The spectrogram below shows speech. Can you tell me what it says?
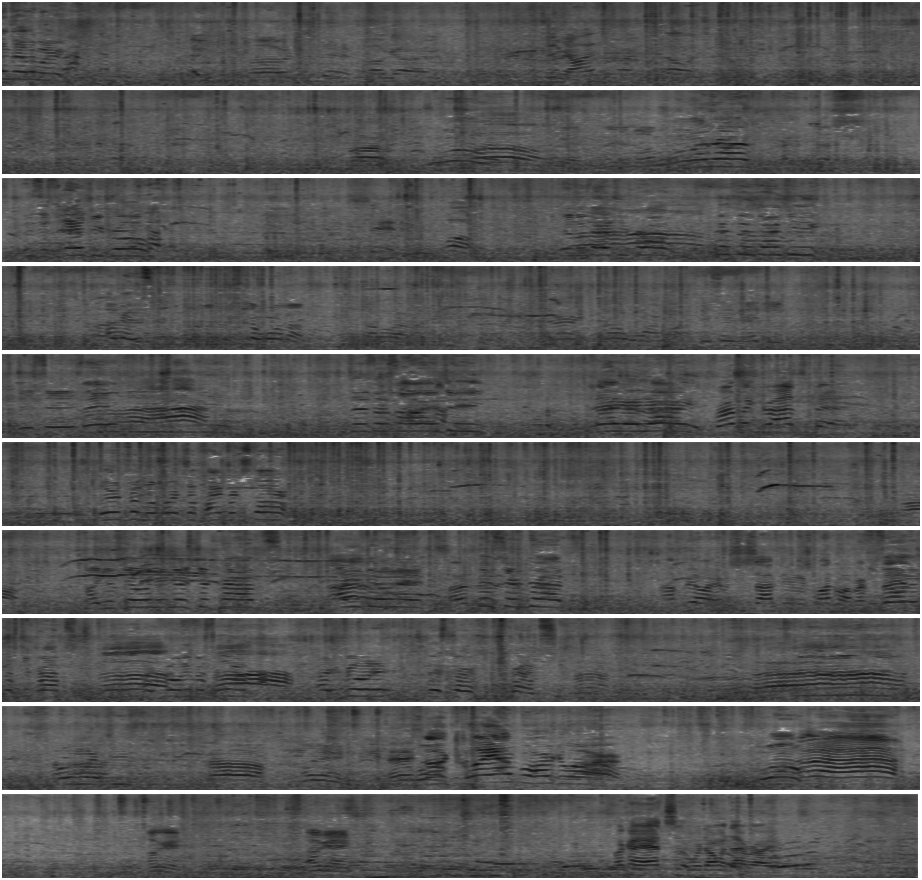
going the other way. oh, shit. Oh, God. Is it okay. This is Angie! bro! This is edgy, bro! Patrick Star. Wow. Ah. Are you feeling it, Mr. Krabs? Are uh, you feeling it? I'm Mr. Krabs! I'm feeling it. Mr. Stop squad. I'm feeling it, Mr. Krabs. Are you feeling it, Mr. Krabs? Are you feeling it, Mr. Krabs? Uh, uh, clam burglar! Whoa! Ah. Okay. Okay. Okay, that's, we're done with that ride.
